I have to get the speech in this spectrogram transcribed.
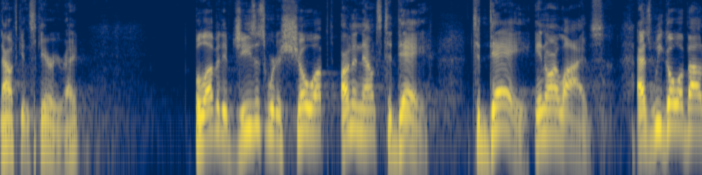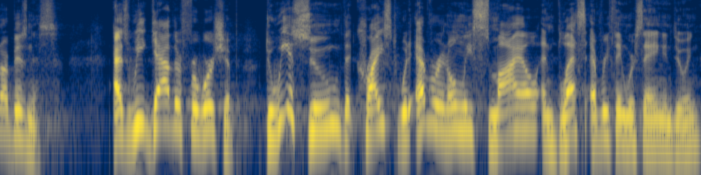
Now it's getting scary, right? Beloved, if Jesus were to show up unannounced today, today in our lives, as we go about our business, as we gather for worship, do we assume that Christ would ever and only smile and bless everything we're saying and doing?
